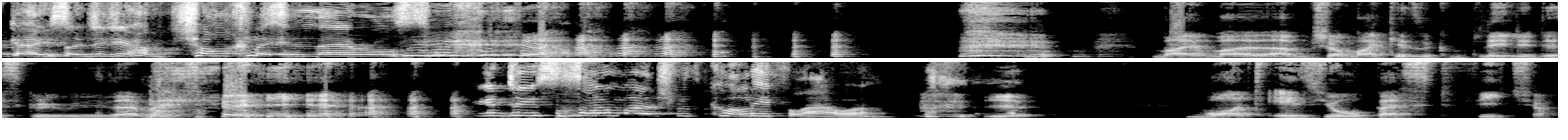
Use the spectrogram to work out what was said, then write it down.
okay, so did you have chocolate in there or sweet? my, my, I'm sure my kids will completely disagree with you there, yeah. You can do so much with cauliflower. yeah. What is your best feature?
